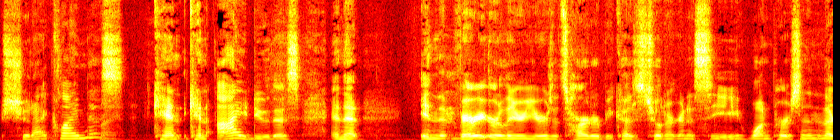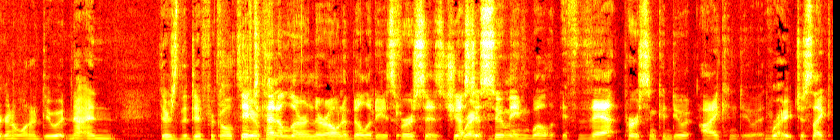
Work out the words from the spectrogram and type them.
should I climb this? Can can I do this? And that in the very earlier years it's harder because children are going to see one person and they're going to want to do it. Now and there's the difficulty They have of to kind of learn their own abilities versus just Right. assuming, well, if that person can do it, I can do it. Right. Just like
